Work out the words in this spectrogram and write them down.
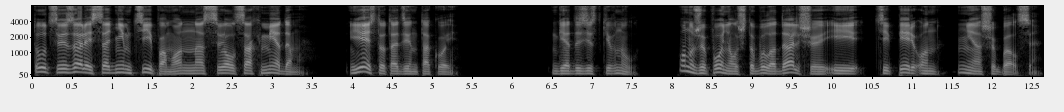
Тут связались с одним типом, он нас свел с Ахмедом. Есть тут один такой. Геодезист кивнул. Он уже понял, что было дальше, и теперь он не ошибался.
